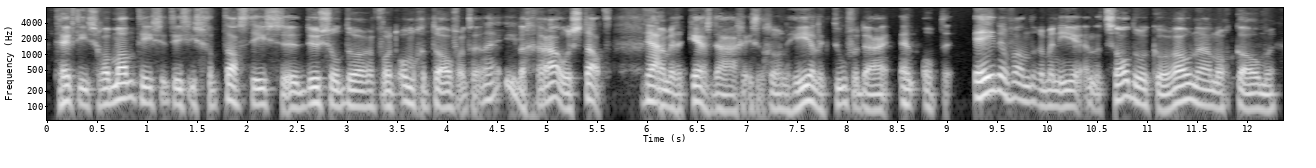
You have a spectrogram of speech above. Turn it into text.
Het heeft iets romantisch, het is iets fantastisch. Düsseldorf wordt omgetoverd. Een hele grauwe stad. Ja, Maar met de kerstdagen is het gewoon heerlijk toeven daar. En op de een of andere manier, en het zal door corona nog komen,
